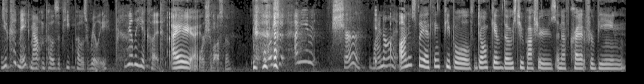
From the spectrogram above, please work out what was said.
you could make mountain pose a peak pose, really. Really, you could. I Or shavasana? Or sh- I mean, sure. Why not? honestly, I think people don't give those two postures enough credit for being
